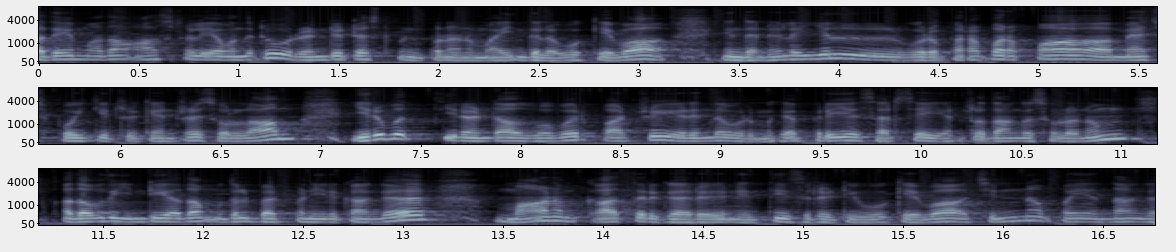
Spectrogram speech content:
அதே மாதிரி தான் ஆஸ்திரேலியா வந்துட்டு ஒரு ரெண்டு டெஸ்ட் வின் பண்ணணும் ஐந்தில் ஓகேவா இந்த நிலையில் ஒரு பரபரப்பாக மேட்ச் போய்கிட்டு இருக்கு என்றே சொல்லலாம். இருபத்தி ரெண்டாவது ஓவர் பற்றி எழுந்த ஒரு மிகப்பெரிய சர்ச்சை என்று தாங்க சொல்லணும். அதாவது இந்தியா தான் முதல் பேட் பண்ணியிருக்காங்க. மானம் காத்திருக்காரு நித்திஷ் ரெட்டி ஓகேவா சின்ன பையன் தாங்க.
